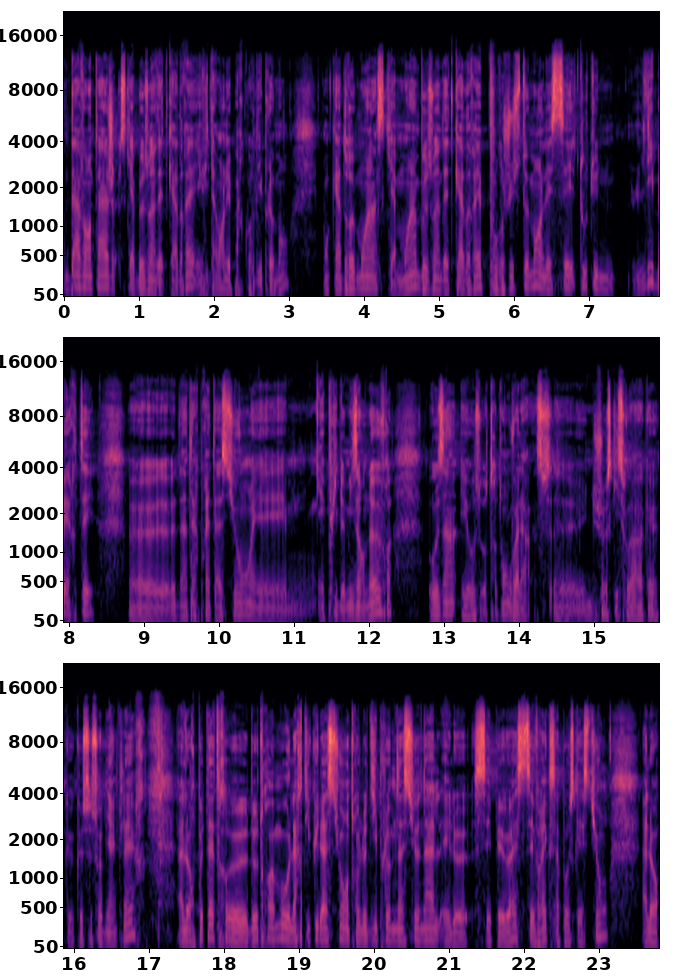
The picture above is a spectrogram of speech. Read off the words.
davantage ce qui a besoin d'être cadré, évidemment les parcours diplômants. On cadre moins ce qui a moins besoin d'être cadré pour justement laisser toute une liberté euh, d'interprétation et, puis de mise en œuvre aux uns et aux autres. Donc voilà, une chose qui soit, que, ce soit bien clair. Alors peut-être euh, deux, trois mots, l'articulation entre le diplôme national et le CPES, c'est vrai que ça pose question. Alors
